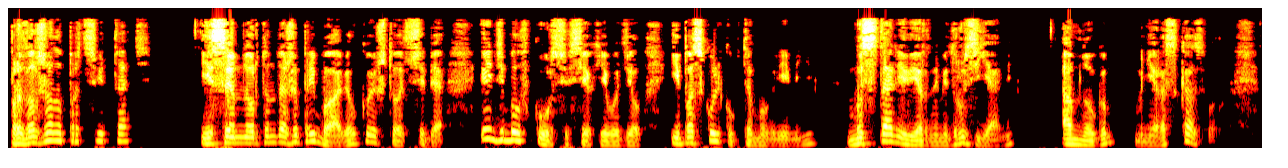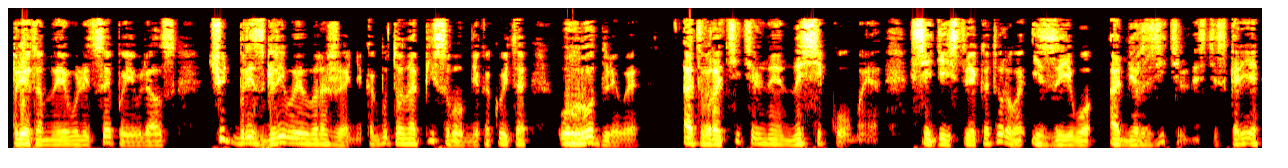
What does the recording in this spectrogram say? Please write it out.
продолжало процветать. И Сэм Нортон даже прибавил кое-что от себя. Энди был в курсе всех его дел, и поскольку к тому времени мы стали верными друзьями, о многом мне рассказывал. При этом на его лице появлялось чуть брезгливое выражение, как будто он описывал мне какое-то уродливое, отвратительное насекомое, все действия которого из-за его омерзительности скорее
